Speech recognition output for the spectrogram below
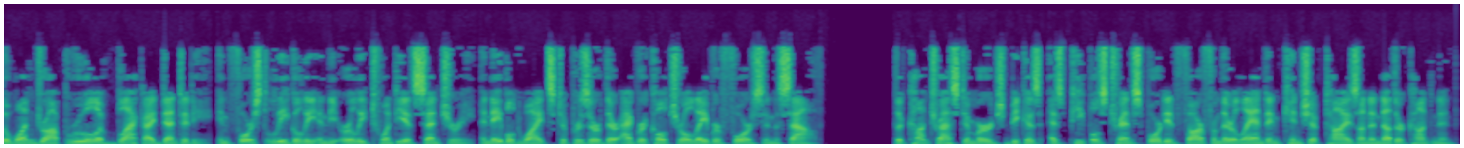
The one-drop rule of black identity, enforced legally in the early 20th century, enabled whites to preserve their agricultural labor force in the South. The contrast emerged because, as peoples transported far from their land and kinship ties on another continent,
